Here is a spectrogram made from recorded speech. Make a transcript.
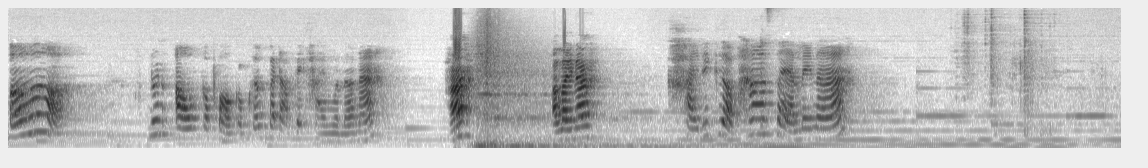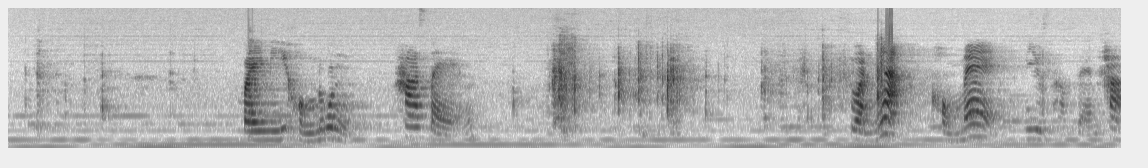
เออนุ่นเอากระเป๋ากับเครื่องประดับไปขายหมดแล้วนะ ฮะ อะไรนะ ขายได้เกือบห้าแสนเลยนะ ใบนี้ของนุ่นห้าแสน ส่วนเนี่ยของแม่มีอยู่สามแสนค่ะ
